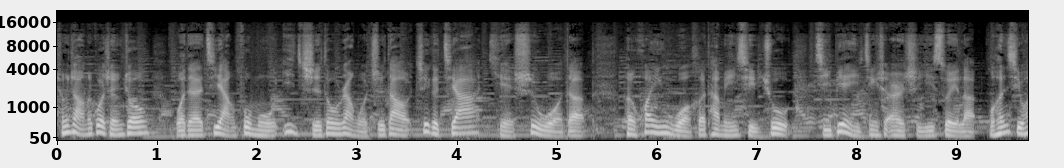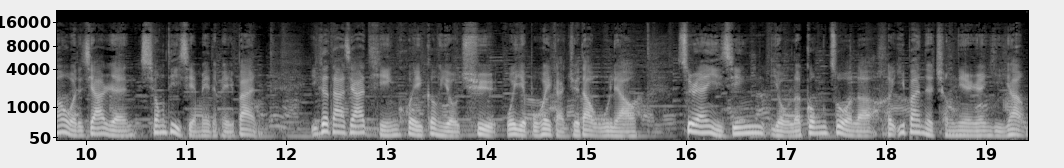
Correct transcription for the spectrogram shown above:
成长的过程中，我的寄养父母一直都让我知道，这个家也是我的，很欢迎我和他们一起住，即便已经是二十一岁了。我很喜欢我的家人、兄弟姐妹的陪伴，一个大家庭会更有趣，我也不会感觉到无聊。虽然已经有了工作了，和一般的成年人一样，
